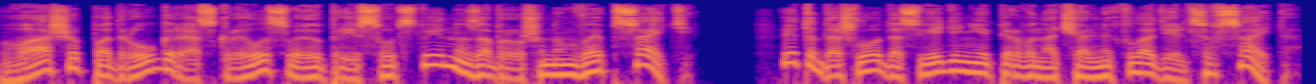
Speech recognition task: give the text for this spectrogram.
ваша подруга раскрыла свое присутствие на заброшенном веб-сайте. Это дошло до сведения первоначальных владельцев сайта.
